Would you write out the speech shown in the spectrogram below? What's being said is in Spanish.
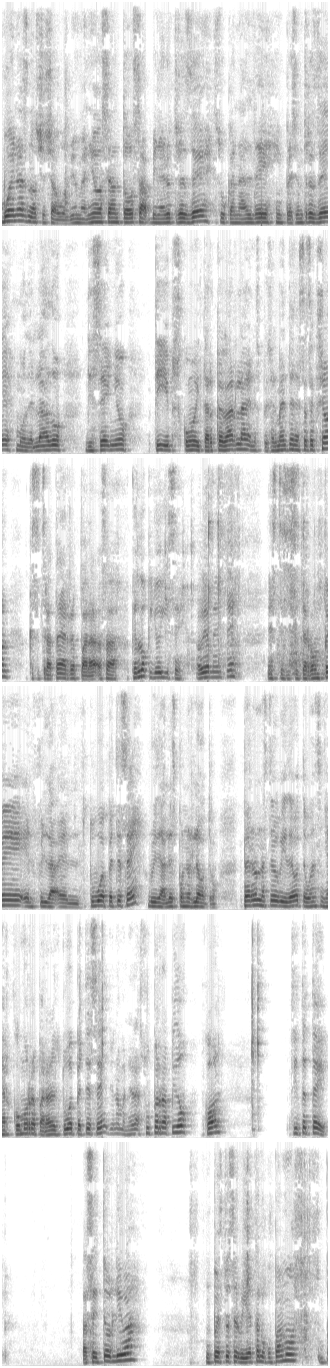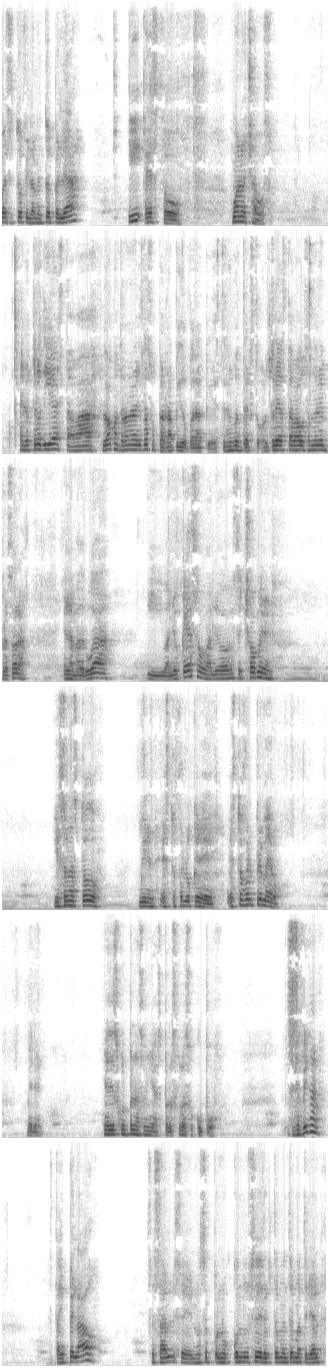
Buenas noches chavos, bienvenidos sean todos a Binario 3D, su canal de impresión 3D, modelado, diseño, tips, cómo evitar cagarla, en, especialmente en esta sección que se trata de reparar, o sea, ¿qué es lo que yo hice? Obviamente, este, si se te rompe el, tubo de PTC, lo ideal es ponerle otro. Pero en este video te voy a enseñar cómo reparar el tubo de PTC de una manera súper rápido con cinta tape, aceite de oliva, un pedazo de servilleta lo ocupamos, un pedacito de filamento de pelea y esto. Bueno chavos, el otro día estaba, lo voy a contar una anécdota súper rápido para que estén en contexto. El otro día estaba usando la impresora en la madrugada y valió queso, valió, se echó, miren. Y eso no es todo. Miren, esto fue lo que, esto fue el primero. Miren, me disculpen las uñas, pero es que las ocupo. Si se fijan, está ahí pelado se sale, se, no se no conduce directamente el material.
